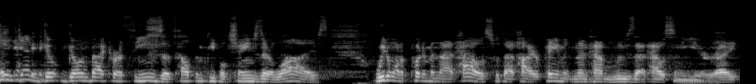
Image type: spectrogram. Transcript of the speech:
you again, go, going back to our themes of helping people change their lives, we don't want to put them in that house with that higher payment and then have them lose that house in a year, right?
